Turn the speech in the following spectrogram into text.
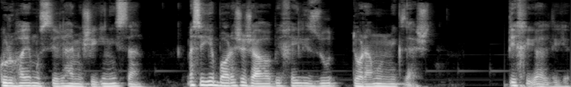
گروه های موسیقی همیشگی نیستن. مثل یه بارش شهابی خیلی زود دورمون میگذشت. بی خیال دیگه.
